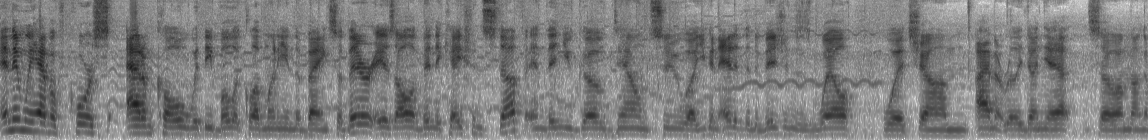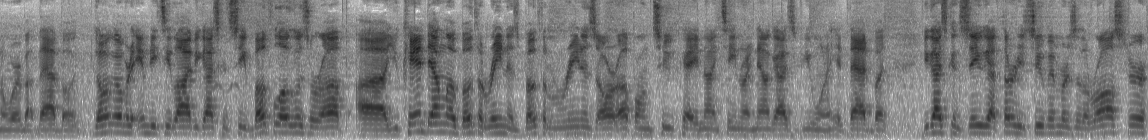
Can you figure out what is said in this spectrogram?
And then we have, of course, Adam Cole with the Bullet Club Money in the Bank. So there is all of Vindication stuff, and then you go down to, uh, you can edit the divisions as well, which um, I haven't really done yet, so I'm not going to worry about that. But going over to MDT Live, you guys can see both logos are up. Uh, you can download both arenas. Both arenas are up on 2K19 right now, guys, if you want to hit that. But you guys can see we got 32 members of the roster.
